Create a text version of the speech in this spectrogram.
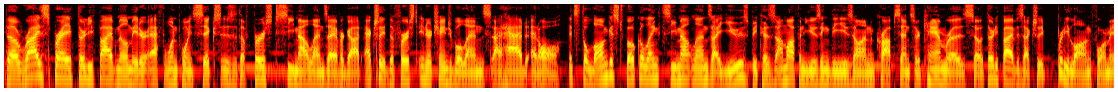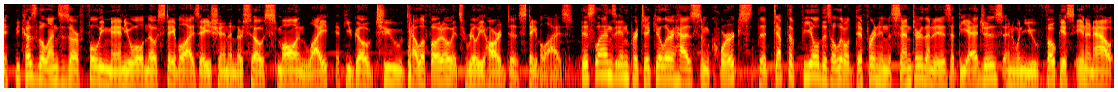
The Rise Spray 35mm f1.6 is the first C-mount lens I ever got. Actually, the first interchangeable lens I had at all. It's the longest focal length C-mount lens I use because I'm often using these on crop sensor cameras, so 35 is actually pretty long for me. Because the lenses are fully manual, no stabilization, and they're so small and light, if you go too telephoto, it's really hard to stabilize. This lens in particular has some quirks. The depth of field is a little different in the center than it is at the edges, and when you focus in and out,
